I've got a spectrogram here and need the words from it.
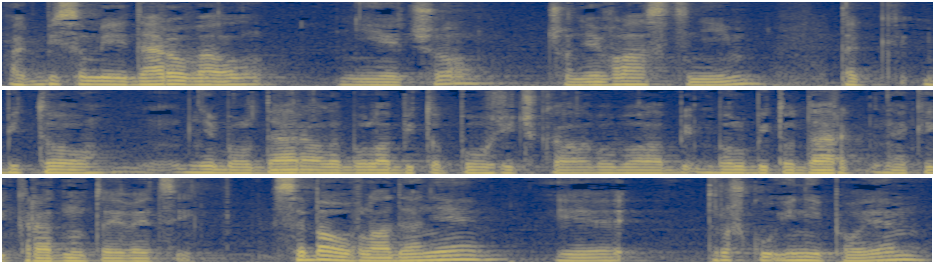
Ak by som jej daroval niečo, čo nevlastním, tak by to nebol dar, ale bola by to použička, alebo bola by, bol by to dar nejakej kradnutej veci. Sebaovládanie je trošku iný pojem,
